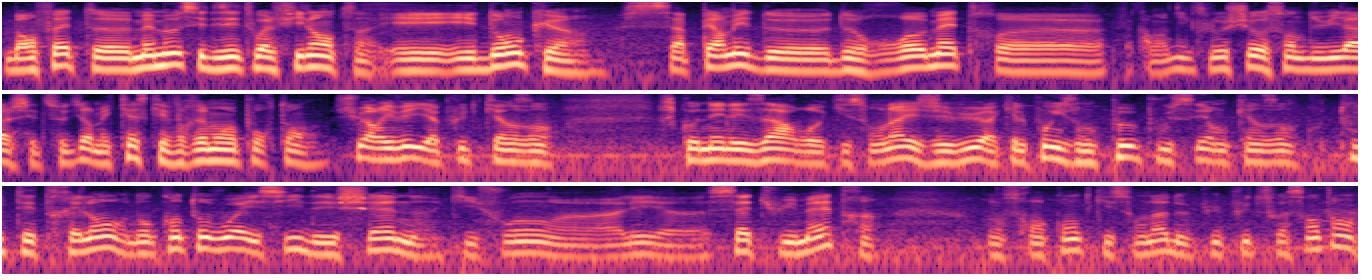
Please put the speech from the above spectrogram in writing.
bah, en fait, euh, même eux, c'est des étoiles filantes. Et, donc, ça permet de, remettre, comment on dit, le clocher au centre du village. C'est de se dire, mais qu'est-ce qui est vraiment important? Je suis arrivé il y a plus de 15 ans. Je connais les arbres qui sont là et j'ai vu à quel point ils ont peu poussé en 15 ans. Tout est très lent. Donc, quand on voit ici des chênes qui font euh, aller 7-8 mètres, on se rend compte qu'ils sont là depuis plus de 60 ans.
